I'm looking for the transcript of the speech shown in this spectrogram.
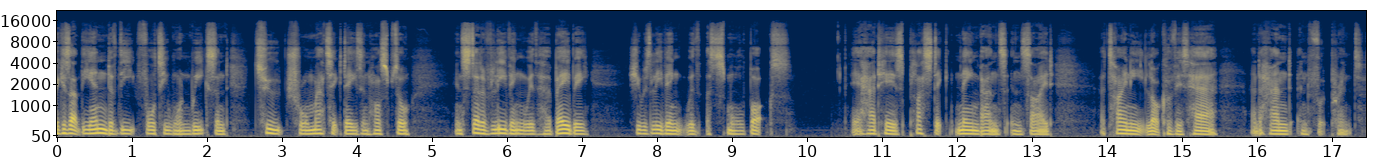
Because at the end of the 41 weeks and two traumatic days in hospital, instead of leaving with her baby, she was leaving with a small box. It had his plastic name bands inside, a tiny lock of his hair, and a hand and footprint.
